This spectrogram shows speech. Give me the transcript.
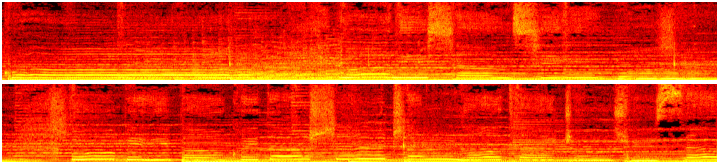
过？若你想起我，不必宝贵当时承诺，太重聚散。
